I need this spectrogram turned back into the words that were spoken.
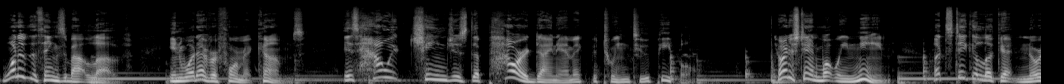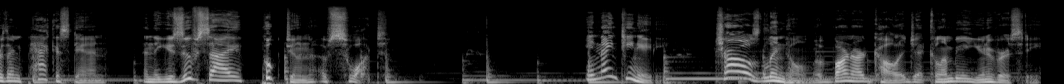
One of the things about love, in whatever form it comes, is how it changes the power dynamic between two people. To understand what we mean, let's take a look at northern Pakistan and the Yusufzai Pukhtun of Swat. In 1980, Charles Lindholm of Barnard College at Columbia University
